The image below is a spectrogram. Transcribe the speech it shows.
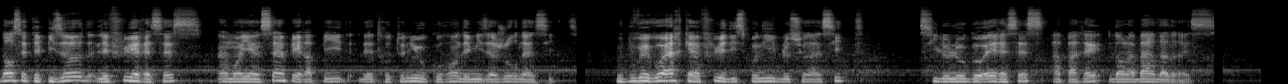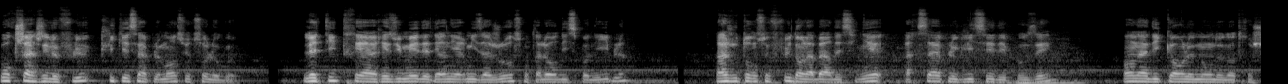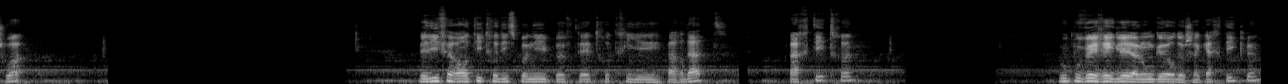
Dans cet épisode, les flux RSS, un moyen simple et rapide d'être tenu au courant des mises à jour d'un site. Vous pouvez voir qu'un flux est disponible sur un site si le logo RSS apparaît dans la barre d'adresse. Pour charger le flux, cliquez simplement sur ce logo. Les titres et un résumé des dernières mises à jour sont alors disponibles. Rajoutons ce flux dans la barre dessinée par simple glisser-déposer en indiquant le nom de notre choix. Les différents titres disponibles peuvent être triés par date, par titre. Vous pouvez régler la longueur de chaque article.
